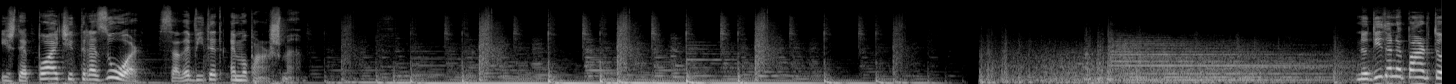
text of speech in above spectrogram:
ishte po aq i trazuar sa dhe vitet e mëparshme. Në ditën e parë të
